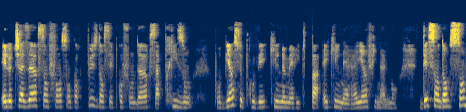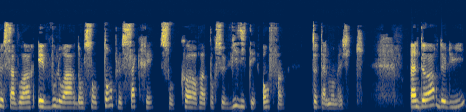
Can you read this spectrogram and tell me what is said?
Et le chaser s'enfonce encore plus dans ses profondeurs, sa prison, pour bien se prouver qu'il ne mérite pas et qu'il n'est rien finalement, descendant sans le savoir et vouloir dans son temple sacré son corps pour se visiter enfin, totalement magique. Un dehors de lui,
